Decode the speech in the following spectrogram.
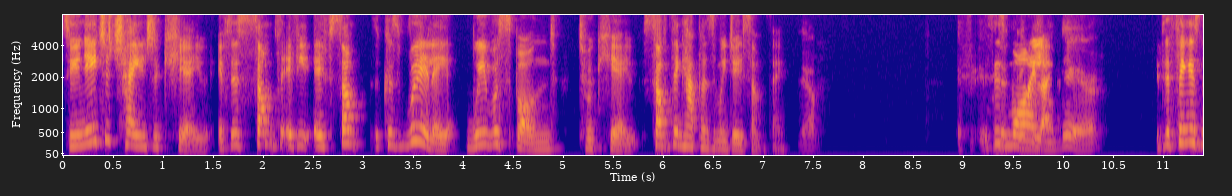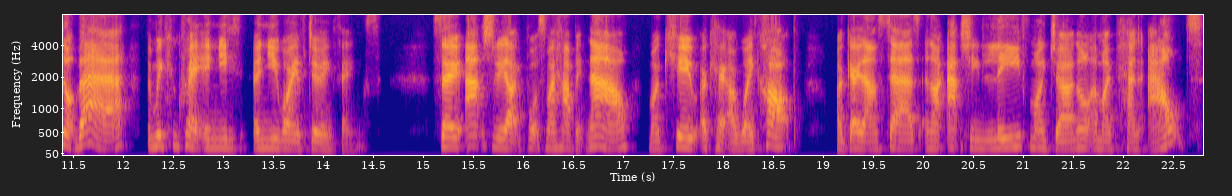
So you need to change the cue. If there's something, if you, if some, because really we respond to a cue. Something happens and we do something. Yeah. If, if this is why, like, there, if the thing is not there, then we can create a new a new way of doing things. So actually, like, what's my habit now? My cue. Okay, I wake up, I go downstairs, and I actually leave my journal and my pen out,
